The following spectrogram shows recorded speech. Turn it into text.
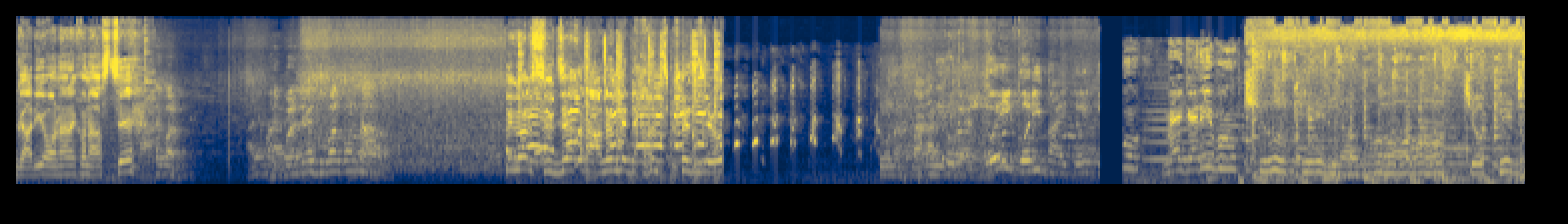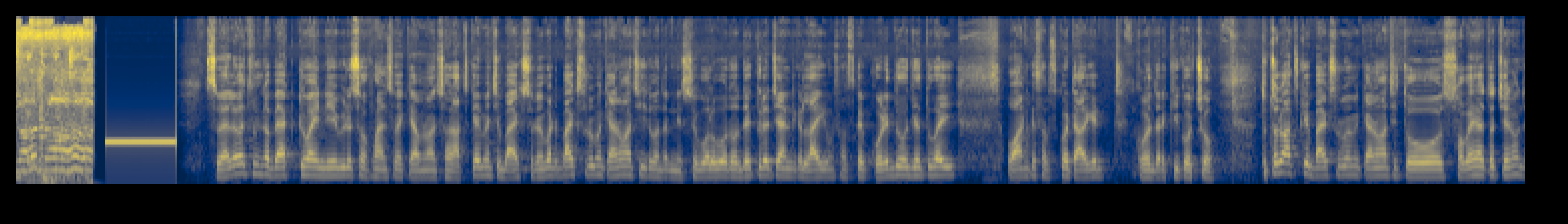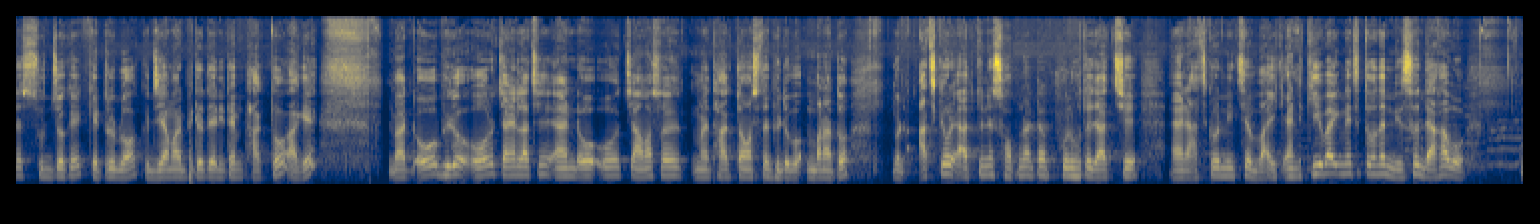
গাড়ি অনার এখন আসছে। একবার একবার থেকে দুবার কর না এবার সূর্য এখন আনন্দে ডান্স করছে so hello welcome back to my new video সব ফাইন্স ভাই, কেমন আছো? আজকে আমি আছি বাইক শোরুমে বাট বাইক শোরুমে কেন আছি তোমাদের নিশ্চয়ই বলব। তো দেখতে হলে চ্যানেলকে লাইক এবং সাবস্ক্রাইব করে দিও। যেহেতু ভাই ওয়ানকে সাবস্ক্রাইব টার্গেট করে দেওয়ার কী করছ? তো চলো আজকে বাইক শোরুমে আমি কেন আছি? তো সবাই হয়তো চেনো যে সূর্যকে কেটল ব্লক যে আমার ভিডিওতে এনি টাইম থাকতো আগে। বাট ও ভিডিও ওর চ্যানেল আছে অ্যান্ড ও ও হচ্ছে আমার সাথে মানে থাকতো, আমার সাথে ভিডিও বানাতো। বাট আজকে ওর এতদিনের স্বপ্ন একটা ফোন হতে যাচ্ছে। অ্যান্ড আজকে ওর নিচ্ছে বাইক অ্যান্ড কী বাইক নিচ্ছে তোমাদের নিশ্চয়ই দেখাবো।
